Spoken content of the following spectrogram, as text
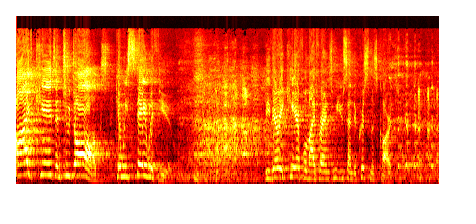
Five kids and two dogs. Can we stay with you? Be very careful, my friends, who you send a Christmas card to.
